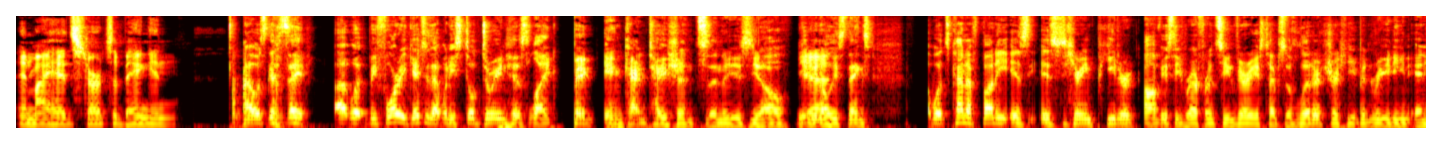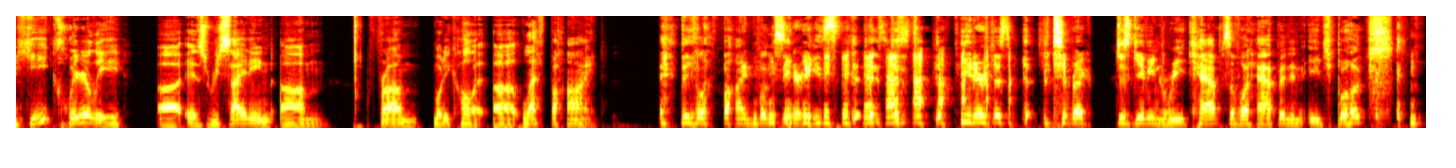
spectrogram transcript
and my head starts a banging. I was gonna say uh, before you get to that, when he's still doing his like big incantations and he's you know giving Yeah. all these things. What's kind of funny is is hearing Peter obviously referencing various types of literature he'd been reading, and he clearly uh, is reciting um, from what do you call it? Uh, Left Behind, the Left Behind book series. it's just Peter just like just giving recaps of what happened in each book.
